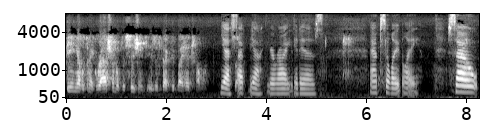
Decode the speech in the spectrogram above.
being able to make rational decisions is affected by head trauma. Yes. So- ab- yeah. You're right. It is. Absolutely. So,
